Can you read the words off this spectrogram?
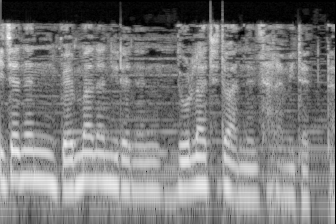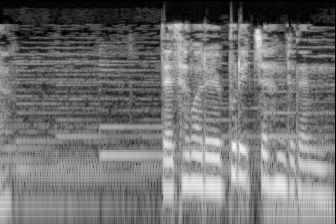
이제는 웬만한 일에는 놀라지도 않는 사람이 됐다. 내 생활을 뿌리째 흔드는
